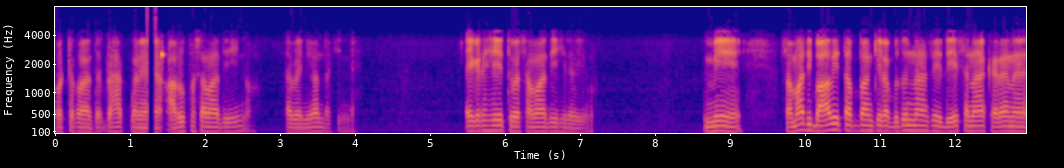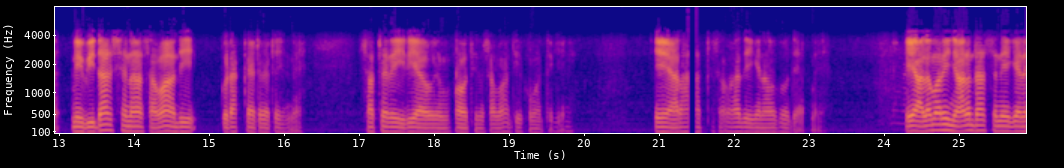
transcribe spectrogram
පොට්ටපාද බ්‍රහ්මණය අරූප සමාධියේ ඉන්නවා. හැබැයි නිවන් දකින්නේ ඒකට හේතුව සමාධිය හිරවීම. මේ සමාධි භාවයේ තබ්බන් කියලා බුදුන් වහන්සේ දේශනා කරන මේ විදර්ශනා සමාධි ගොඩක් අයට වැටෙන්නේ සතර ඉරියව්වෙම පවතින සමාධිය කොහොමද කියන්නේ. ඒ අරහත් සමාධිය ගැන අවබෝධයක් නැහැ. ඒ අලමරි ඥාන දර්ශනය ගැන,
